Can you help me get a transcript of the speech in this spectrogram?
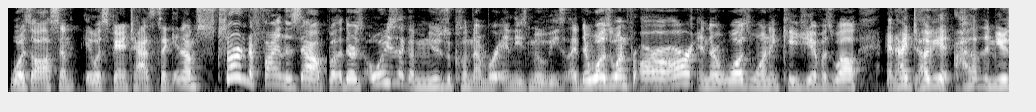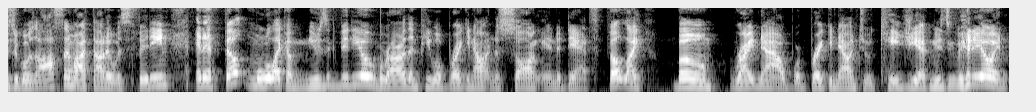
was awesome. It was fantastic. And I'm starting to find this out, but there's always like a musical number in these movies. Like there was one for RRR and there was one in KGF as well. And I dug it. I thought the music was awesome. I thought it was fitting. And it felt more like a music video rather than people breaking out into song and a dance. Felt like boom, right now we're breaking down to a KGF music video, and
